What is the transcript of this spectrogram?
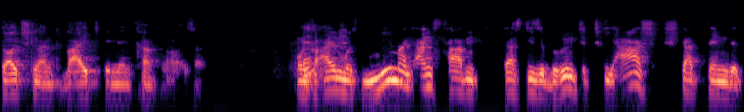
deutschlandweit in den Krankenhäusern. Und vor allem muss niemand Angst haben, dass diese berühmte Triage stattfindet.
